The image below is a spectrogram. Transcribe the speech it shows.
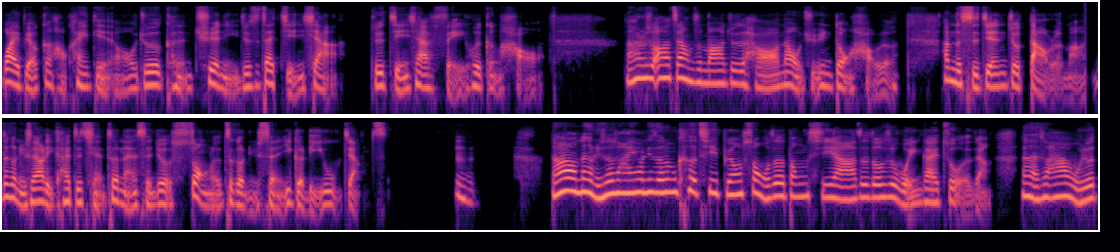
外表更好看一点啊，我就可能劝你就是再减一下，就是减一下肥会更好。然后他就说啊，这样子吗？就是好啊、那我去运动好了。他们的时间就到了嘛。那个女生要离开之前，这个男生就送了这个女生一个礼物，这样子。嗯然后那个女生说：“哎呦，你怎么那么客气？不用送我这个东西啊，这都是我应该做的。”这样，那男生说：“啊，我就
